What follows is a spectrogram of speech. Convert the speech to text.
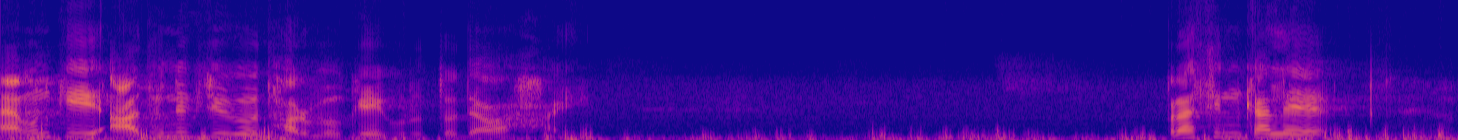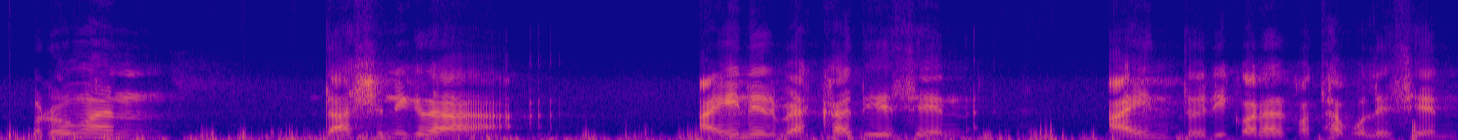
এমনকি আধুনিক যুগেও ধর্মকে গুরুত্ব দেওয়া হয়। প্রাচীনকালে রোমান দার্শনিকরা আইনের ব্যাখ্যা দিয়েছেন, আইন তৈরি করার কথা বলেছেন।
